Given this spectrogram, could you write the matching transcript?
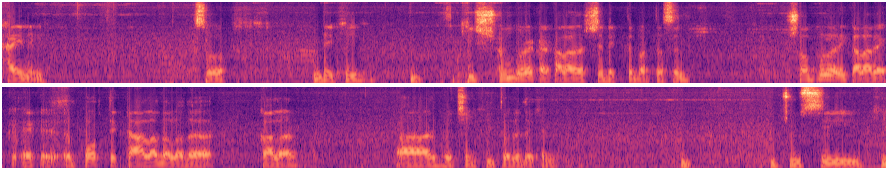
খাই নাই। সো দেখি কি সুন্দর একটা কালার আসছে দেখতে পারতেছেন। সবগুলোরই কালার প্রত্যেকটা আলাদা আলাদা কালার। আর হচ্ছে ভিতরে দেখেন জুসি কি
